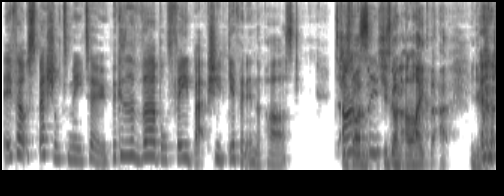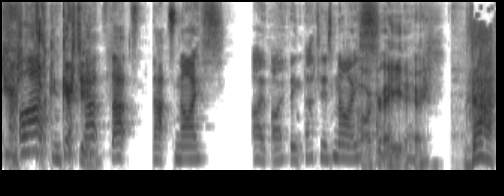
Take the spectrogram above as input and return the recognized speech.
It felt special to me too, because of the verbal feedback she'd given in the past. To She's gone. She's gone. I like that. And you've gone, yes, Oh, that- fucking get in. that, that's that's nice. I, I think that is nice. Oh, great, Aaron. That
